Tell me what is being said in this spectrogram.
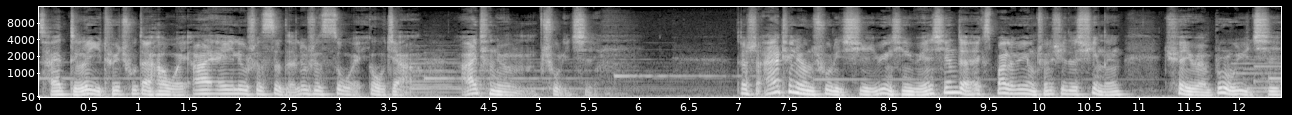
才得以推出代号为 IA64 的64位构架 Itanium 处理器。但是，Itanium 处理器运行原先的 X86 应用程序的性能却远不如预期，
